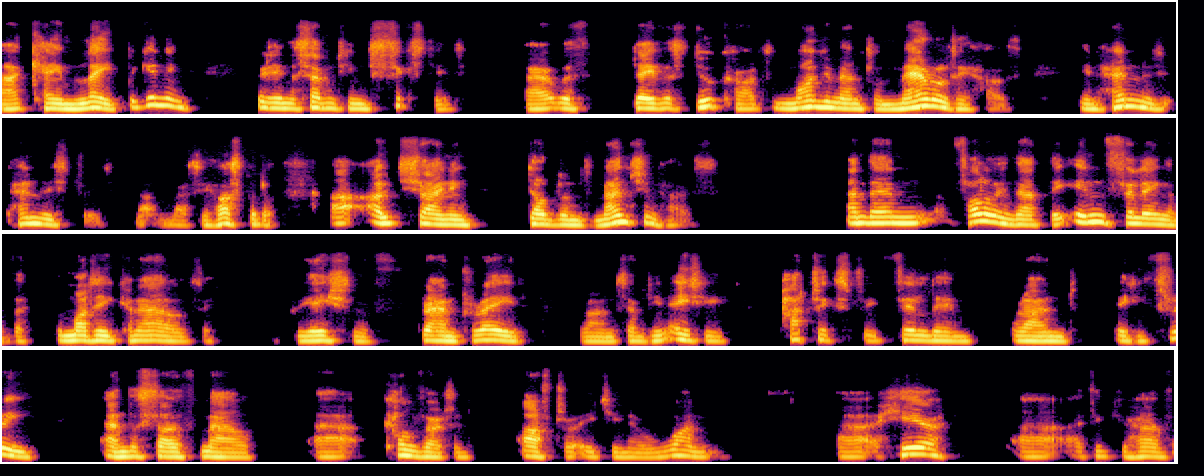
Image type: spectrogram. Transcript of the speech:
uh, came late, beginning really in the 1760s uh, with Davis Ducart's monumental Mayoralty House in Henry, Henry Street, not Mercy Hospital, uh, outshining Dublin's Mansion House. And then following that, the infilling of the, the muddy canals, the creation of Grand Parade around 1780, Patrick Street filled in around 83, and the South Mall uh, culverted after 1801. Uh, here, uh, I think you have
